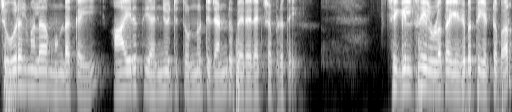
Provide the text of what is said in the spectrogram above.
ചൂരൽമല മുണ്ടക്കൈ ആയിരത്തി അഞ്ഞൂറ്റി തൊണ്ണൂറ്റി രണ്ട് പേരെ രക്ഷപ്പെടുത്തി. ചികിത്സയിലുള്ളത് എഴുപത്തിയെട്ട് പേർ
